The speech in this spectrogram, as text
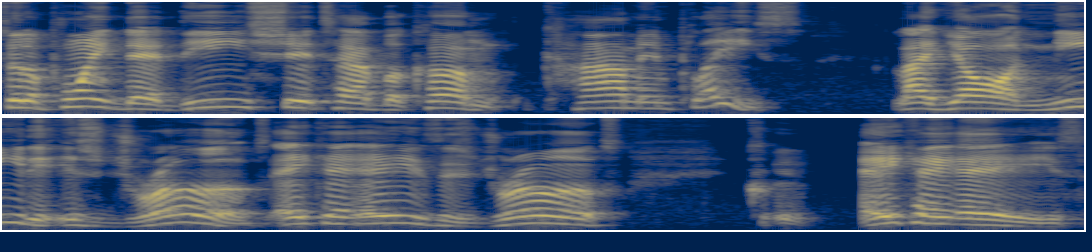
To the point that these shits have become commonplace. Like y'all need it. It's drugs. AKAs is drugs. AKAs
